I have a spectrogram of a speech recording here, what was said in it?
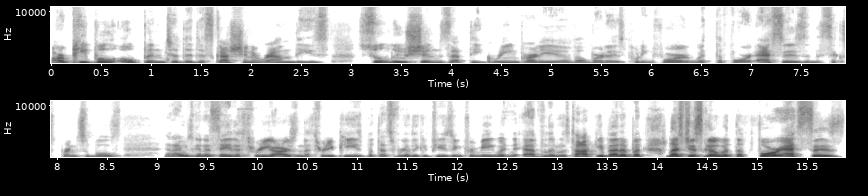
are people open to the discussion around these solutions that the Green Party of Alberta is putting forward with the four S's and the six principles and I was going to say the three R's and the three P's, but that's really confusing for me when Evelyn was talking about it. But let's just go with the four S's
